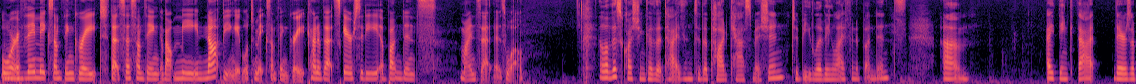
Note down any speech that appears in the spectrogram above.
or if Mhm. they make something great that says something about me not being able to make something great, kind of that scarcity abundance mindset as well. I love this question because it ties into the podcast mission to be living life in abundance. Um, I think that there's a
